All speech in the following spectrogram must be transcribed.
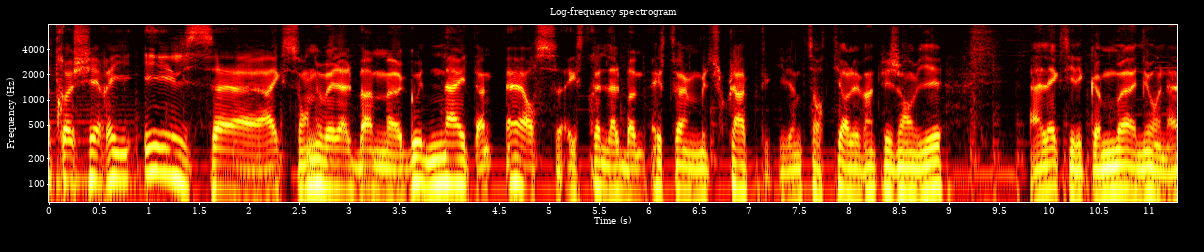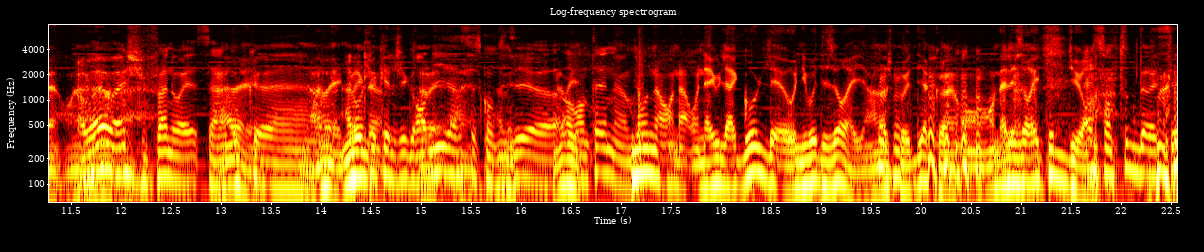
Notre chéri Hills, euh, avec son nouvel album euh, Good Night on Earth, extrait de l'album Extreme Witchcraft qui vient de sortir le 28 janvier. Alex, il est comme moi, nous on a. on a- Ah ouais, ouais, je suis fan, ouais. C'est un Ah groupe ouais. que, euh, Ah ouais, nous, avec lequel j'ai grandi, Ah ouais, hein, c'est ce qu'on se disait oui. euh, Ah antenne. Nous, on a, on, a, on a eu la gold au niveau des oreilles. Hein. Là, je peux te dire qu'on on a les oreilles toutes dures. Elles sont toutes dressées,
